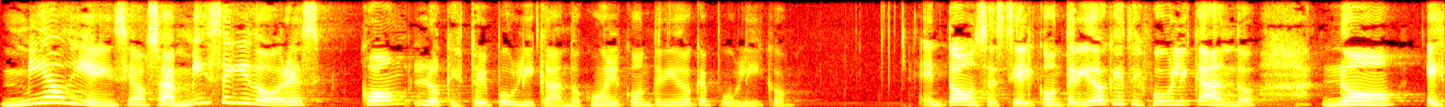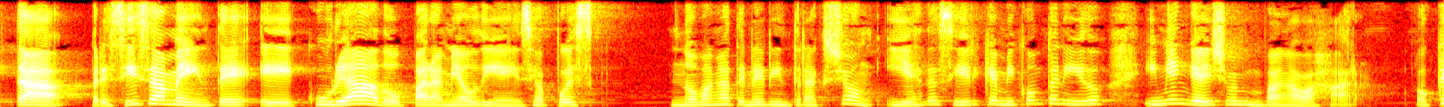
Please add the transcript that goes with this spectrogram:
mi audiencia, o sea, mis seguidores con lo que estoy publicando, con el contenido que publico. Entonces, si el contenido que estoy publicando no está precisamente eh, curado para mi audiencia, pues no van a tener interacción y es decir que mi contenido y mi engagement van a bajar. ¿Ok?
